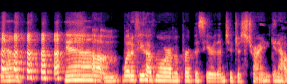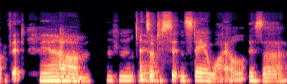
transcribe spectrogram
yeah yeah um what if you have more of a purpose here than to just try and get out of it yeah um Mm-hmm. And so to sit and stay a while is a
